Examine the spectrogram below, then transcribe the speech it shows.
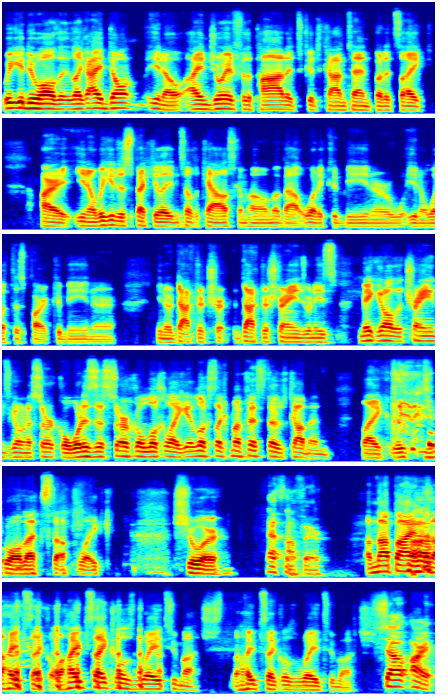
we could do all the like. I don't, you know, I enjoy it for the pod. It's good content, but it's like, all right, you know, we can just speculate until the cows come home about what it could mean, or you know, what this part could mean, or you know, Doctor Tr- Doctor Strange when he's making all the trains go in a circle. What does this circle look like? It looks like Mephisto's coming. Like we can do all that stuff. Like, sure. That's not fair. I'm not buying uh, the hype cycle. The hype cycle is way too much. The hype cycle is way too much. So, all right.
